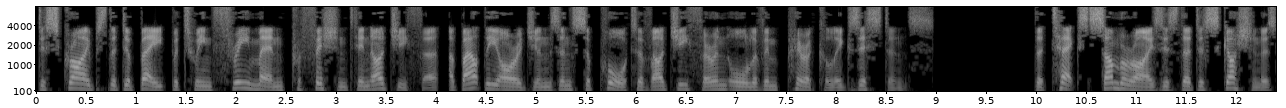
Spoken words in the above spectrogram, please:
describes the debate between three men proficient in Udgitha, about the origins and support of Udgitha and all of empirical existence. The text summarizes their discussion as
